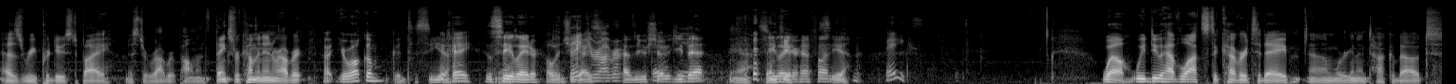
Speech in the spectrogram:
as reproduced by Mr. Robert Paulmenn. Thanks for coming in, Robert. Uh, you're welcome. Good to see you. Okay, we'll see you later. I'll let Thank you you, Robert. have your show. Thank you. you. bet. Yeah, See you thank later. Have fun. See ya. Thanks. Well, we do have lots to cover today. Um, we're going to talk about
